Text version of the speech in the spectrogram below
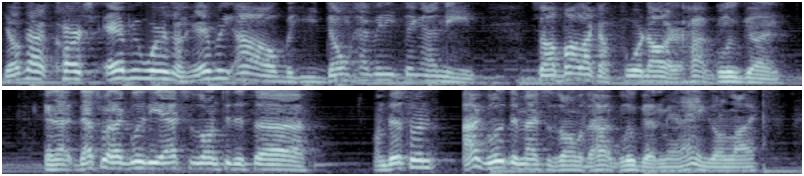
Y'all got carts everywhere on every aisle, but you don't have anything I need. So I bought like a four dollar hot glue gun, and I, that's what I glued the axles onto this. Uh, on this one, I glued the axles on with a hot glue gun. Man, I ain't gonna lie.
